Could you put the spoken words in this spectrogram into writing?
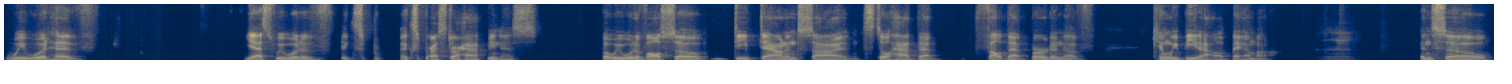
we would have, yes, we would have exp- expressed our happiness, but we would have also deep down inside still had that, felt that burden of, can we beat Alabama? And so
